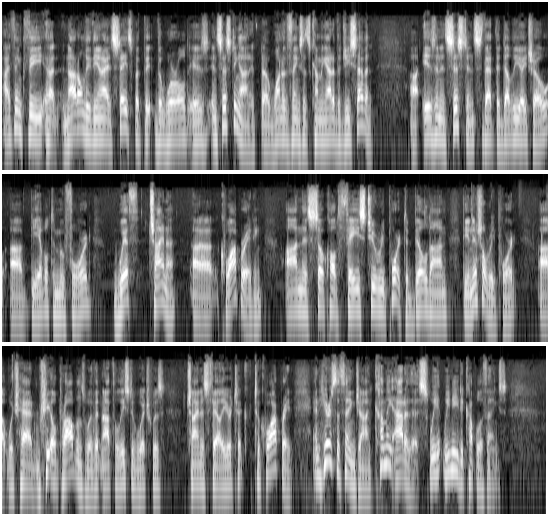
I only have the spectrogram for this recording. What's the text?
I think the, uh, not only the United States, but the, the world is insisting on it. Uh, one of the things that's coming out of the G7 uh, is an insistence that the WHO uh, be able to move forward with China cooperating on this so-called phase two report to build on the initial report, uh, which had real problems with it, not the least of which was China's failure to, to cooperate. And here's the thing, John, coming out of this, we, we need a couple of things.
